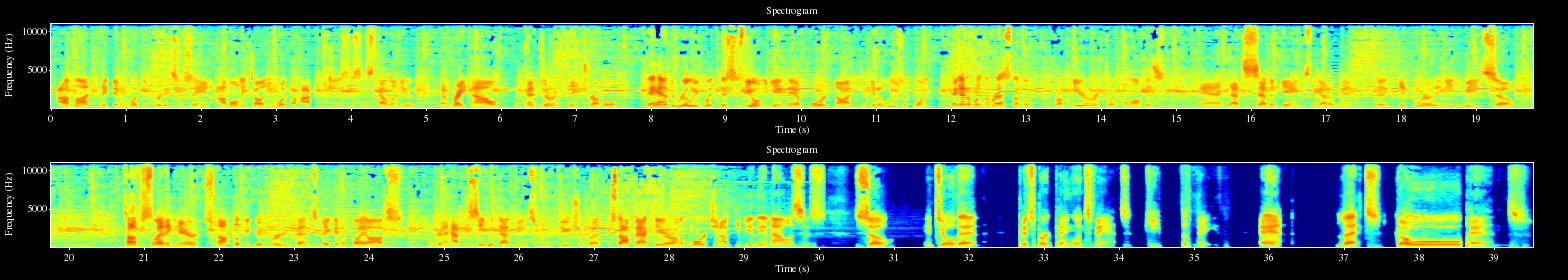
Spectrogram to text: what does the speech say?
I'm not thinking of what the critics are saying. I'm only telling you what the hockey Jesus is telling you. And right now, the Pens are in big trouble. They had to really win. This is the only game they afford not to get a loser point. They got to win the rest of them from here until Columbus, and that's seven games they got to win to get to where they need to be. So tough sledding here. It's not looking good for your Pens making the playoffs. We're going to have to see what that means for the future. But stop back here on the porch and I'll give you the analysis. So until then, Pittsburgh Penguins fans, keep the faith. And let's go, Pens.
